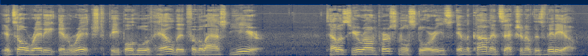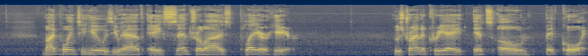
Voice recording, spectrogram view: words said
It's already enriched people who have held it for the last year. Tell us your own personal stories in the comment section of this video. My point to you is you have a centralized player here who's trying to create its own Bitcoin.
